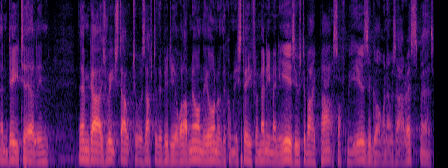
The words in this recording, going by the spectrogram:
and detailing. them guys reached out to us after the video. Well, I've known the owner of the company, Steve, for many, many years. He used to buy parts off me years ago when I was RS spares.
